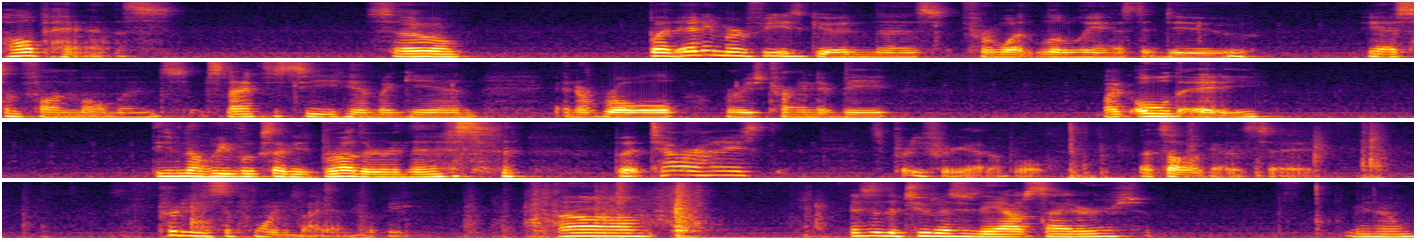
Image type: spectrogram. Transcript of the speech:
Hall Pass. So, but Eddie Murphy is good in this for what little he has to do. He has some fun moments. It's nice to see him again in a role where he's trying to be like old Eddie, even though he looks like his brother in this. but Tower Heist, it's pretty forgettable. That's all I gotta say. Pretty disappointed by that movie. Um, this is the two Deserts, the Outsiders. You know,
